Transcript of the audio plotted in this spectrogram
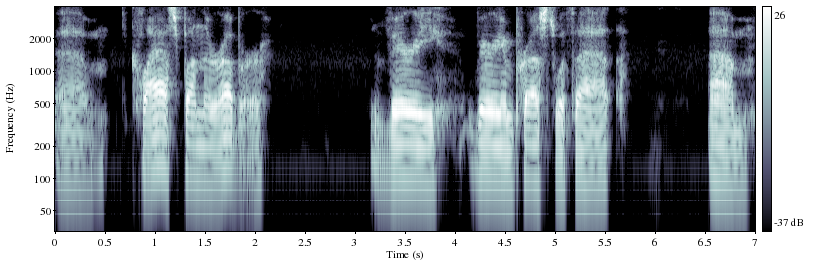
um, clasp on the rubber. Very very impressed with that. Um,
